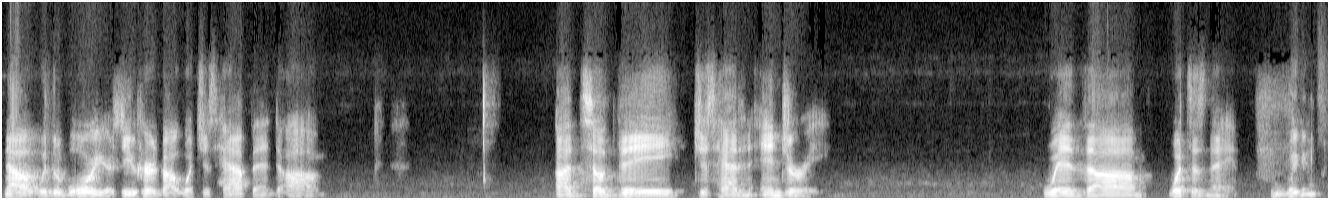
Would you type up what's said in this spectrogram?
Now, with the Warriors, you heard about what just happened. Um, uh, so they just had an injury with um, what's his name? Wiggins?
